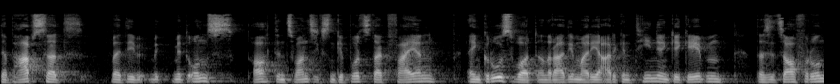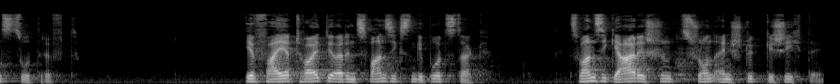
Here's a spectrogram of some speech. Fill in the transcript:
Der Papst hat, weil die mit uns auch den 20. Geburtstag feiern, ein Grußwort an Radio Maria Argentinien gegeben, das jetzt auch für uns zutrifft. Ihr feiert heute euren 20. Geburtstag. 20 Jahre sind schon ein Stück Geschichte.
